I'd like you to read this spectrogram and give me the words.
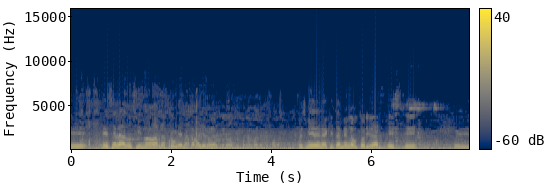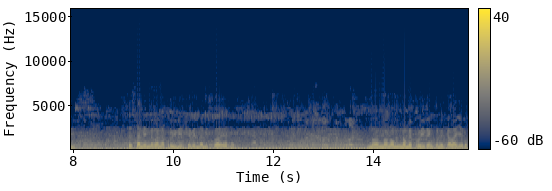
Eh, de ese lado sí no habrá problema, caballero. Pues miren, aquí también la autoridad, este, pues, ustedes también me van a prohibir que venda mis cuadernos. No, no, no, no me prohíben con el caballero.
